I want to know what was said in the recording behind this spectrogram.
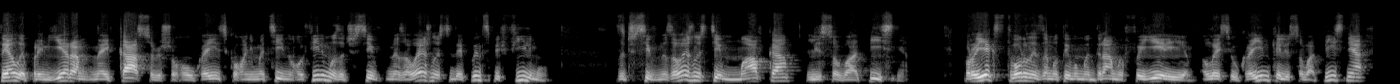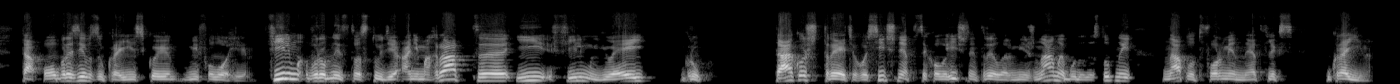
телепрем'єра найкасовішого українського анімаційного фільму за часів незалежності, де в принципі фільму за часів незалежності Мавка Лісова пісня. Проєкт створений за мотивами драми феєрії Лесі Українки, лісова пісня та образів з української міфології. Фільм виробництва студії Анімаград е, і фільм UA Group. Також 3 січня психологічний трилер між нами буде доступний на платформі Netflix Україна.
